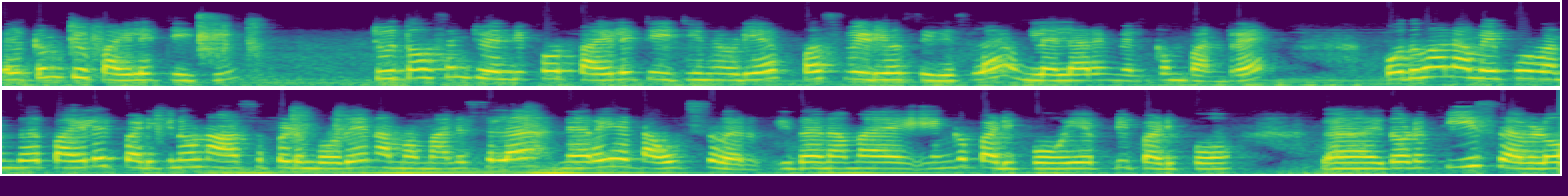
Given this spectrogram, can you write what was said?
Welcome to pilot DG two thousand twenty four pilot டிஜினுடைய ஃபர்ஸ்ட் வீடியோ சீரீஸில் உங்களை எல்லாரையும் வெல்கம் பண்ணுறேன் பொதுவாக நம்ம இப்போ வந்து பைலட் படிக்கணும்னு ஆசைப்படும் போதே நம்ம மனசில் நிறைய டவுட்ஸ் வரும். இதை நம்ம எங்கே படிப்போம் எப்படி படிப்போம் இதோட ஃபீஸ் எவ்வளோ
